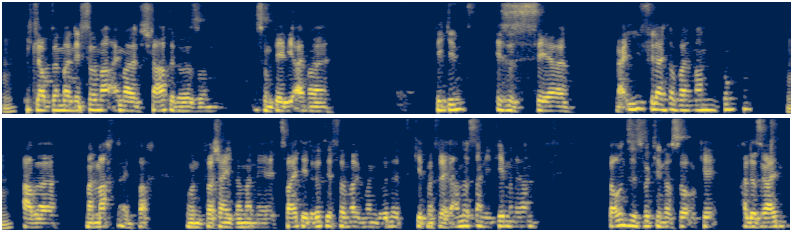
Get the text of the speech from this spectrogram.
Mhm. Ich glaube, wenn man eine Firma einmal startet oder so ein, so ein Baby einmal beginnt, ist es sehr naiv vielleicht auch bei manchen Punkten, mhm. aber man macht einfach. Und wahrscheinlich, wenn man eine zweite, dritte Firma irgendwann gründet, geht man vielleicht anders an die Themen ran. Bei uns ist es wirklich noch so, okay, alles rein,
